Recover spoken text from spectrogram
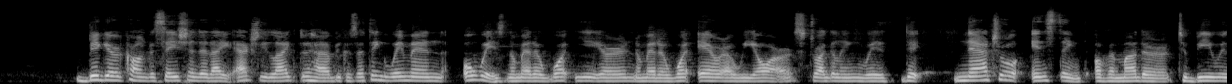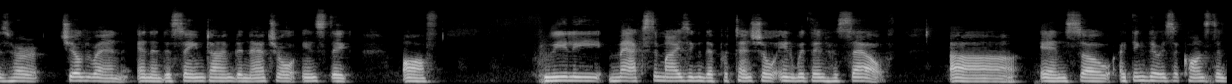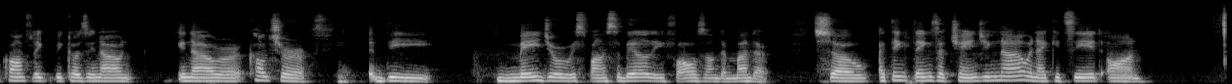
bigger conversation that I actually like to have because I think women always, no matter what year, no matter what era we are, struggling with the natural instinct of a mother to be with her children and at the same time the natural instinct of really maximizing the potential in within herself. Uh, and so I think there is a constant conflict because in our in our culture, the major responsibility falls on the mother. So I think things are changing now, and I could see it on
